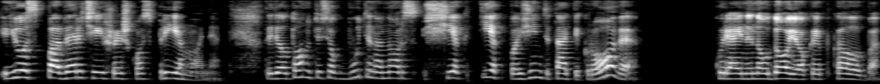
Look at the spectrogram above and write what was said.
ir juos paverčia išraiškos priemonę. Tai dėl to nu, tiesiog būtina nors šiek tiek pažinti tą tikrovę, kurią jinai naudojo kaip kalbą.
